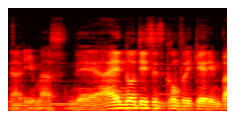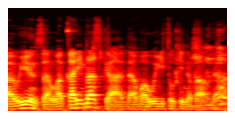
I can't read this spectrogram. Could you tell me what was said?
なりますね。I know this is complicating, but ウユンさんわかりますか ?That what we talking about わ now?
